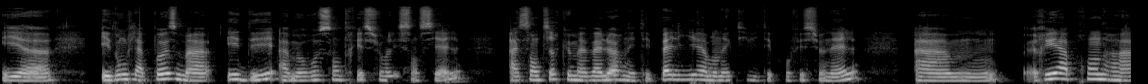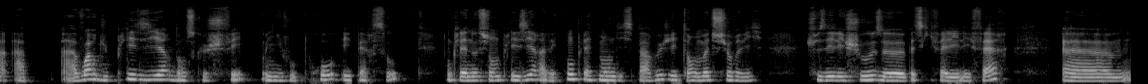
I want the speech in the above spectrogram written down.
Et, euh, et donc, la pause m'a aidé à me recentrer sur l'essentiel, à sentir que ma valeur n'était pas liée à mon activité professionnelle, à euh, réapprendre à, avoir du plaisir dans ce que je fais au niveau pro et perso. Donc la notion de plaisir avait complètement disparu, j'étais en mode survie. Je faisais les choses euh, parce qu'il fallait les faire. Euh,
